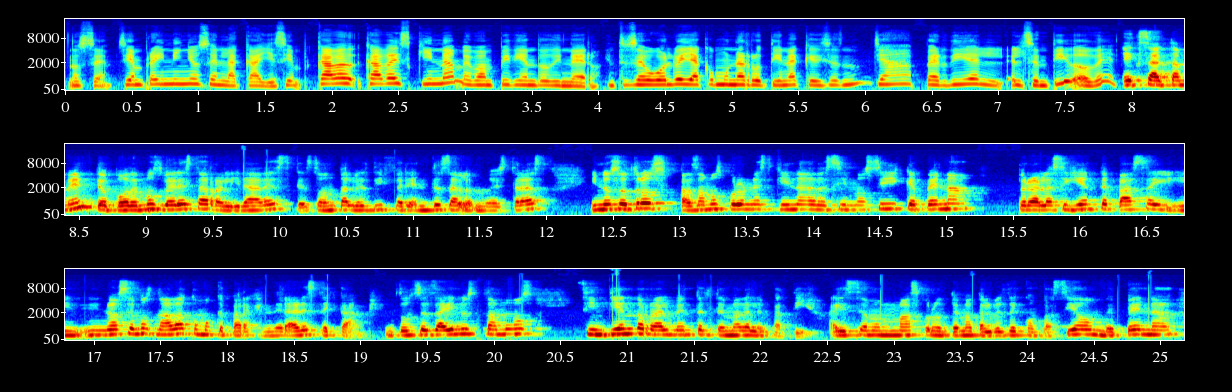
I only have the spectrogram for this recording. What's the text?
no sé, siempre hay niños en la calle, siempre, cada, cada esquina me van pidiendo dinero. Entonces se vuelve ya como una rutina que dices, mm, ya perdí el, el sentido de. Exactamente, o podemos ver estas realidades que son tal vez diferentes a las nuestras y nosotros pasamos por una esquina, decimos, sí, qué pena, pero a la siguiente pasa y, y, no hacemos nada como que para generar este cambio. Entonces ahí no estamos sintiendo realmente el tema de la empatía. Ahí se va más por un tema tal vez de compasión, de pena,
